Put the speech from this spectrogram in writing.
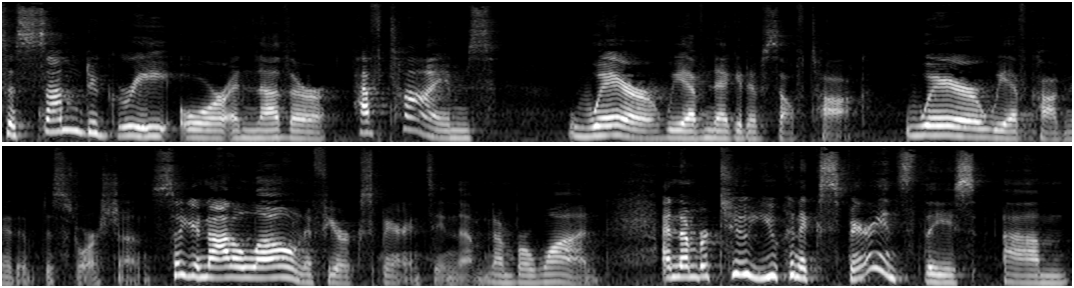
to some degree or another, have times where we have negative self talk, where we have cognitive distortions. So you're not alone if you're experiencing them, number one. And number two, you can experience these. Um,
